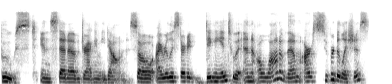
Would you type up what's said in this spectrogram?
boost instead of dragging me down. So I really started digging into it. And a lot of them are super delicious,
